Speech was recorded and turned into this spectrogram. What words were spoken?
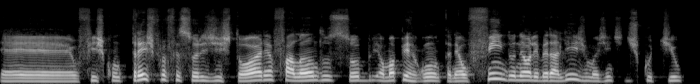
É, eu fiz com três professores de história falando sobre. É uma pergunta, né? O fim do neoliberalismo. A gente discutiu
